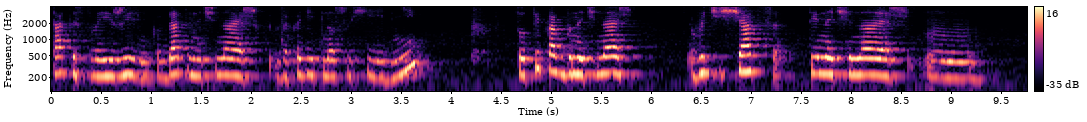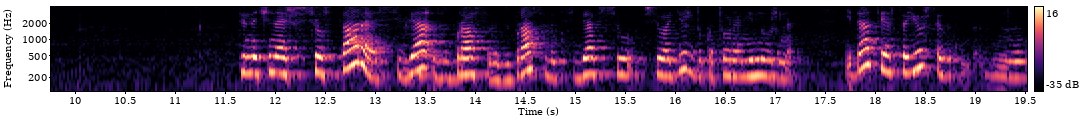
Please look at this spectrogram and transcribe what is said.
так и с твоей жизнью. Когда ты начинаешь заходить на сухие дни, то ты как бы начинаешь вычищаться, ты начинаешь, ты начинаешь все старое себя сбрасывать, сбрасывать с себя всю, всю одежду, которая не нужна. И да, ты остаешься в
